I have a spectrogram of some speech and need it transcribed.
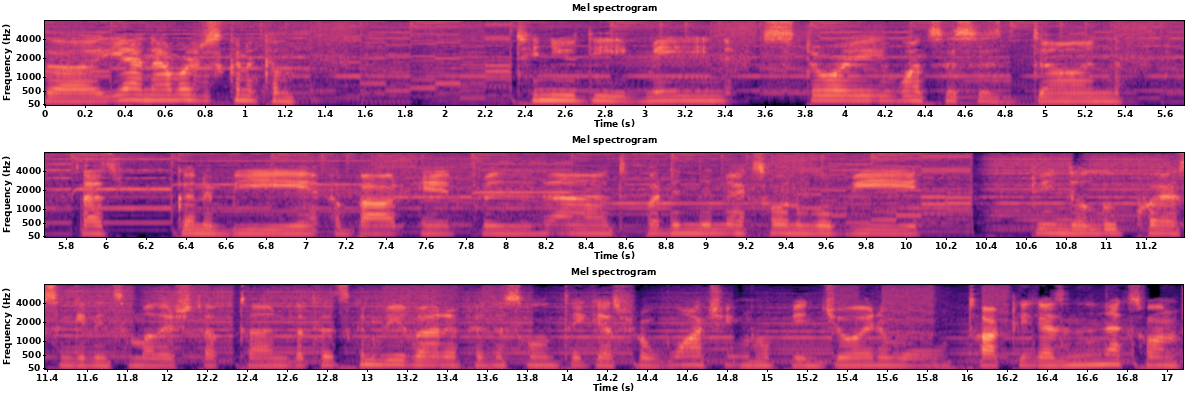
uh, yeah, now we're just gonna continue the main story. Once this is done, that's gonna be about it for that. But in the next one, we'll be doing the loop quest and getting some other stuff done. But that's gonna be about it for this one. Thank you guys for watching. Hope you enjoyed, and we'll talk to you guys in the next one.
